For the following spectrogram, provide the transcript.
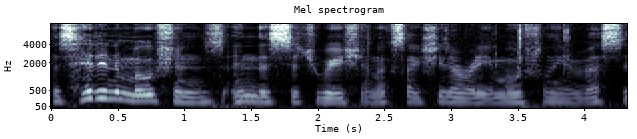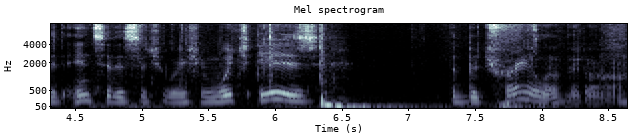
there's hidden emotions in this situation. Looks like she's already emotionally invested into the situation, which is the betrayal of it all.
